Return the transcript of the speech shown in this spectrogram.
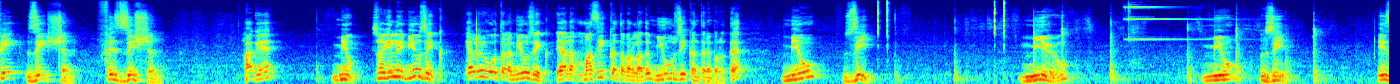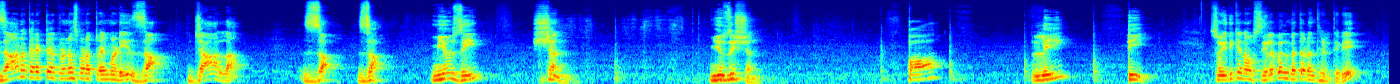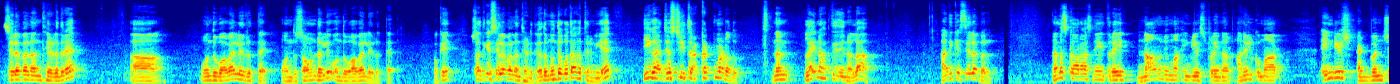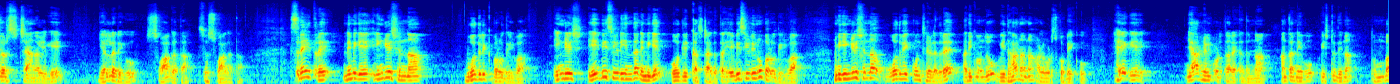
Physician physician ಹಾಗೆ ಮ್ಯೂ so ಇಲ್ಲಿ ಮ್ಯೂಸಿಕ್ ಎಲ್ರಿಗೂ ಗೊತ್ತಲ್ಲ ಮ್ಯೂಸಿಕ್ ಎಲ್ಲ ಮಸಿಕ್ ಅಂತ ಬರಲ್ಲ, ಅದು ಮ್ಯೂಸಿಕ್ ಅಂತಲೇ ಬರುತ್ತೆ. ಮ್ಯೂಸಿ ಮ್ಯೂ ಮ್ಯೂಸಿ ಈ ಜಾನ ಕರೆಕ್ಟಾಗಿ ಪ್ರೊನೌನ್ಸ್ ಮಾಡೋಕೆ ಟ್ರೈ ಮಾಡಿ ಜಾ ಜಾ ಅಲ್ಲ ಝ ಝ ಮ್ಯೂಸಿಷನ್ ಮ್ಯೂಸಿಷಿಯನ್ ಪ ಲಿ ಟಿ ಸೊ ಇದಕ್ಕೆ ನಾವು ಸಿಲೆಬಲ್ ಮೆಥಡ್ ಅಂತ ಹೇಳ್ತೀವಿ. ಸಿಲೆಬಲ್ ಅಂತ ಹೇಳಿದ್ರೆ ಒಂದು ವವೆಲ್ ಇರುತ್ತೆ, ಒಂದು ಸೌಂಡಲ್ಲಿ ಒಂದು ವವೆಲ್ ಇರುತ್ತೆ. ಓಕೆ ಸೊ ಅದಕ್ಕೆ ಸಿಲೆಬಲ್ ಅಂತ ಹೇಳ್ತೀವಿ. ಅದು ಮುಂದೆ ಗೊತ್ತಾಗುತ್ತೆ ನಿಮಗೆ. ಈಗ ಜಸ್ಟ್ ಈ ಥರ ಕಟ್ ಮಾಡೋದು. ನಾನು ಲೈನ್ ಹಾಕ್ತಿದ್ದೀನಲ್ಲ? ಅದಕ್ಕೆ ಸಿಲೆಬಲ್ ನಮಸ್ಕಾರ ಸ್ನೇಹಿತರೆ, ನಾನು ನಿಮ್ಮ English trainer Anil Kumar. English adventures ಚಾನಲ್ಗೆ ಎಲ್ಲರಿಗೂ ಸ್ವಾಗತ, ಸುಸ್ವಾಗತ. ಸ್ನೇಹಿತರೆ, ನಿಮಗೆ ಇಂಗ್ಲೀಷನ್ನು ಓದಲಿಕ್ಕೆ ಬರೋದಿಲ್ವಾ? ಇಂಗ್ಲೀಷ್ ಎ ಬಿ ಸಿ ಡಿಯಿಂದ ನಿಮಗೆ ಓದಲಿಕ್ಕೆ ಕಷ್ಟ ಆಗುತ್ತೆ. ಎ ಬಿ ಸಿ ಡಿನೂ ಬರೋದಿಲ್ವಾ? ನಿಮಗೆ ಇಂಗ್ಲೀಷನ್ನು ಓದಬೇಕು ಅಂತ ಹೇಳಿದ್ರೆ ಅದಕ್ಕೆ ಒಂದು ವಿಧಾನನ ಅಳವಡಿಸ್ಕೋಬೇಕು. ಹೇಗೆ? ಯಾರು ಹೇಳ್ಕೊಡ್ತಾರೆ ಅದನ್ನ ಅಂತ ನೀವು ಇಷ್ಟು ದಿನ ತುಂಬ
